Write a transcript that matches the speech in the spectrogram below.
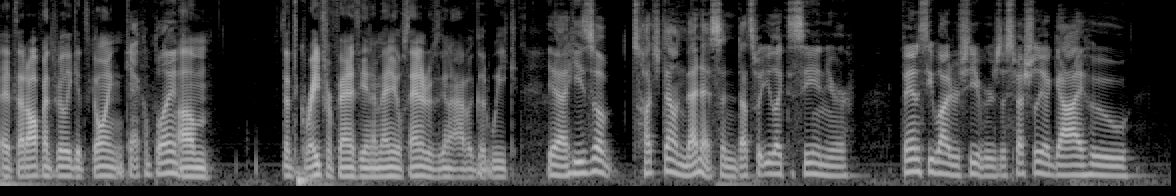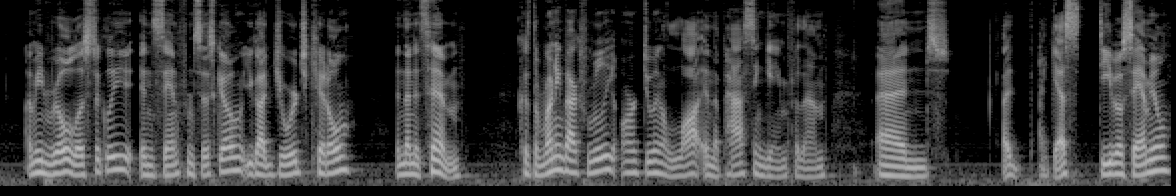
if that offense really gets going, Can't complain. um, that's great for fantasy. And Emmanuel Sanders is going to have a good week. Yeah, he's a touchdown menace, and that's what you like to see in your fantasy wide receivers, especially a guy who, I mean, realistically, in San Francisco, you got George Kittle, and then it's him, because the running backs really aren't doing a lot in the passing game for them, and I, I guess Deebo Samuel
